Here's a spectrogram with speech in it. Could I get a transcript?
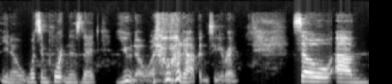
You know, what's important is that you know what, what happened to you, right? So um,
